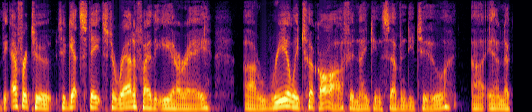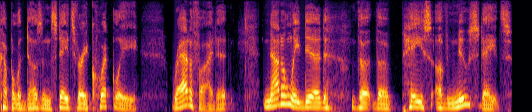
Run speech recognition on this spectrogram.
The effort to to get states to ratify the ERA uh, really took off in 1972, uh, and a couple of dozen states very quickly ratified it. Not only did the the pace of new states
